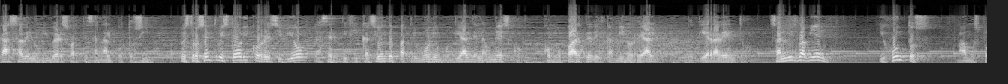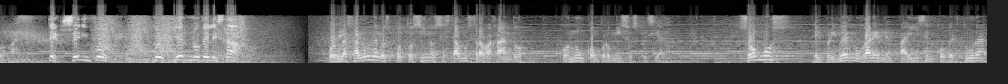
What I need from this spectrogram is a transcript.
Casa del Universo Artesanal Potosino. Nuestro centro histórico recibió la certificación de Patrimonio Mundial de la UNESCO como parte del Camino Real de Tierra Adentro. San Luis va bien y juntos vamos por más. Tercer informe. Gobierno del Estado. Por la salud de los potosinos estamos trabajando con un compromiso especial. Somos el primer lugar en el país en cobertura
